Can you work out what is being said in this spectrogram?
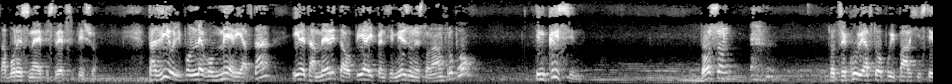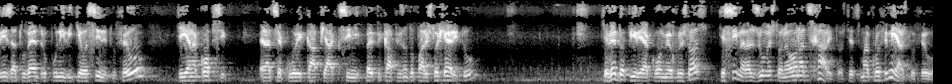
θα μπορέσει να επιστρέψει πίσω. Τα δύο λοιπόν λέγω μέρη αυτά είναι τα μέρη τα οποία υπενθυμίζουν στον άνθρωπο την κρίση. Τόσο το τσεκούρι αυτό που υπάρχει στη ρίζα του δέντρου που είναι η δικαιοσύνη του Θεού και για να κόψει ένα τσεκούρι κάποια αξίνη πρέπει κάποιος να το πάρει στο χέρι του. Και δεν το πήρε ακόμη ο Χριστός. Και σήμερα ζούμε στον αιώνα της χάριτος και της μακροθυμίας του Θεού.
